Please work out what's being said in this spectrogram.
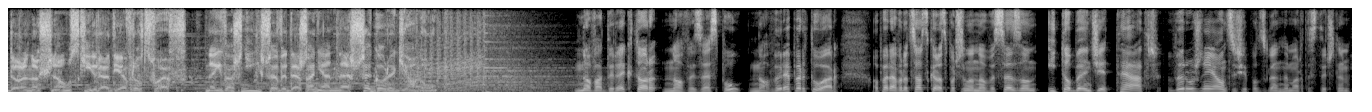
Dolnośląski Radia Wrocław. Najważniejsze wydarzenia naszego regionu. Nowa dyrektor, nowy zespół, nowy repertuar. Opera Wrocławska rozpoczyna nowy sezon i to będzie teatr wyróżniający się pod względem artystycznym.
